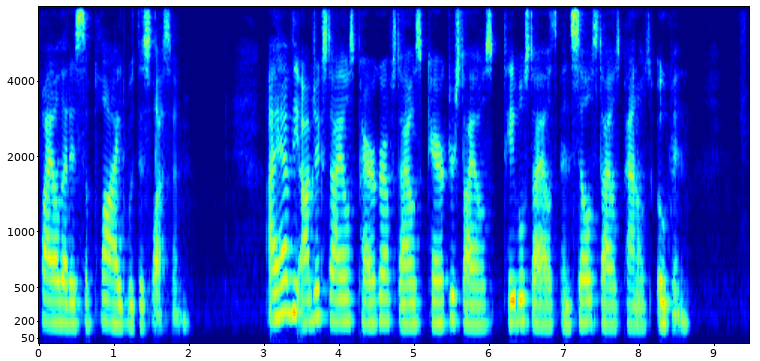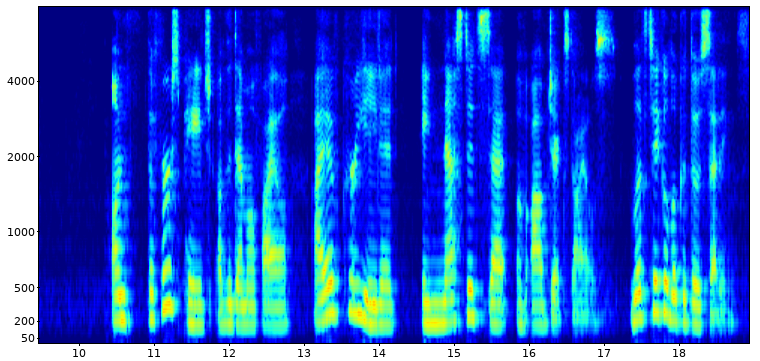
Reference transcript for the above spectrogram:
file that is supplied with this lesson. I have the object styles, paragraph styles, character styles, table styles, and cell styles panels open. On the first page of the demo file, I have created a nested set of object styles. Let's take a look at those settings.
